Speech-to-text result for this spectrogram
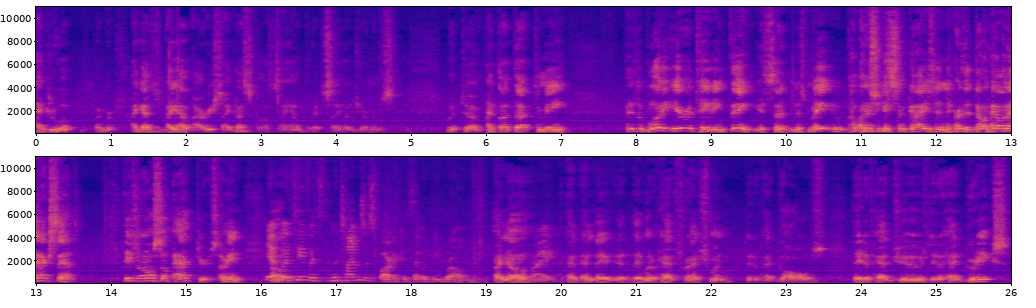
I grew up. I remember, I got, I have Irish, I got Scots, I have Brits, I have Germans. But um, I thought that to me is a bloody irritating thing. It's a, this may, why don't you get some guys in there that don't have an accent? These are also actors. I mean, Yeah, um, but see, if it's in the times of Spartacus, that would be Rome, I know, right? and, and they, they would have had Frenchmen, they'd have had Gauls, they'd have had Jews, they'd have had Greeks,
